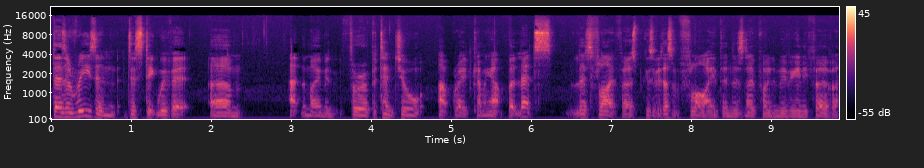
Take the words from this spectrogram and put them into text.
there's a reason to stick with it um, at the moment for a potential upgrade coming up. But let's let's fly it first because if it doesn't fly, then there's no point in moving any further.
